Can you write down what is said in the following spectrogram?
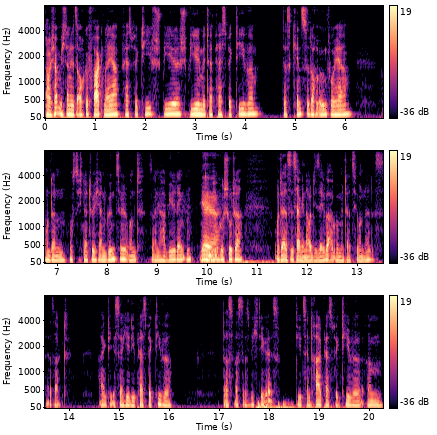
Aber ich habe mich dann jetzt auch gefragt, naja, Perspektivspiel, Spiel mit der Perspektive, das kennst du doch irgendwoher. Und dann musste ich natürlich an Günzel und seine Habil denken, mit Ja, dem ja. Ego-Shooter. Und da ist es ja genau dieselbe Argumentation, ne? dass er sagt, eigentlich ist ja hier die Perspektive das, was das Wichtige ist. Die Zentralperspektive ähm,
